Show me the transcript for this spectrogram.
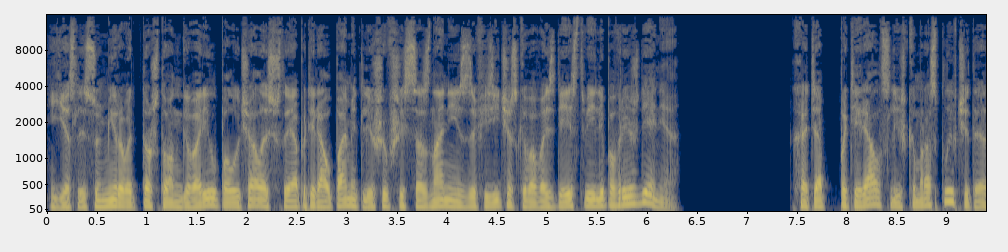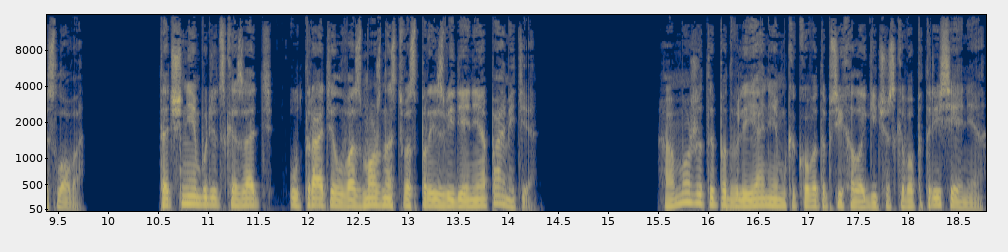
Если суммировать то, что он говорил, получалось, что я потерял память, лишившись сознания из-за физического воздействия или повреждения. Хотя «потерял» — слишком расплывчатое слово. Точнее будет сказать, утратил возможность воспроизведения памяти. А может и под влиянием какого-то психологического потрясения.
